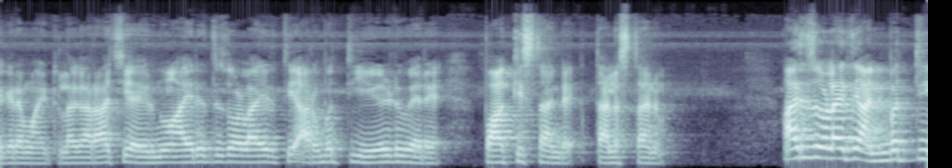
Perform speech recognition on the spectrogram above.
നഗരമായിട്ടുള്ള കറാച്ചി ആയിരുന്നു ആയിരത്തി തൊള്ളായിരത്തി അറുപത്തി ഏഴ് വരെ പാകിസ്ഥാന്റെ തലസ്ഥാനം. ആയിരത്തി തൊള്ളായിരത്തി അൻപത്തി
